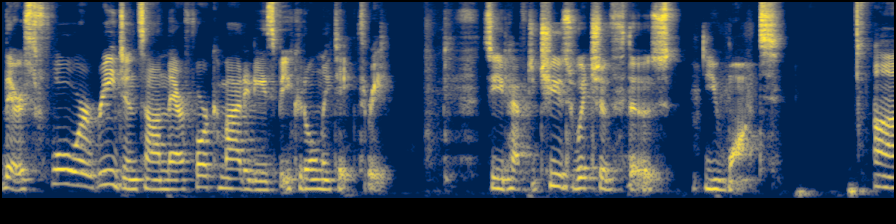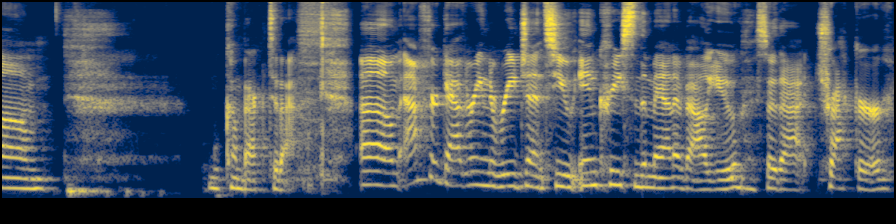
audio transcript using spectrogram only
there's four regions on there, four commodities, but you could only take three. So you'd have to choose which of those you want. Um, we'll come back to that. Um, after gathering the regents, you increase the mana value, so that tracker,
